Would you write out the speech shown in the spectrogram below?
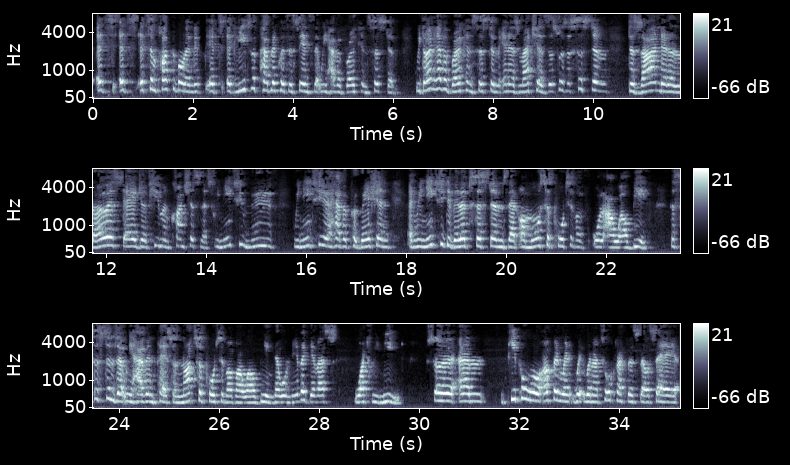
It's, it's, it's impossible and it, it, it leaves the public with a sense that we have a broken system. We don't have a broken system in as much as this was a system designed at a lower stage of human consciousness. We need to move, we need to have a progression and we need to develop systems that are more supportive of all our well-being. The systems that we have in place are not supportive of our well-being. They will never give us what we need. So, um, people will often, when, when I talk like this, they'll say,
